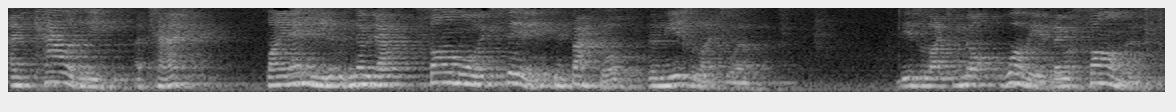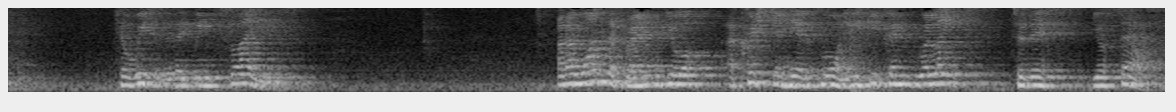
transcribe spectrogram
and cowardly attack by an enemy that was no doubt far more experienced in battle than the Israelites were. The Israelites were not warriors, they were farmers. Till recently, they'd been slaves. And I wonder, friends, if you're a Christian here this morning, if you can relate to this yourself.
